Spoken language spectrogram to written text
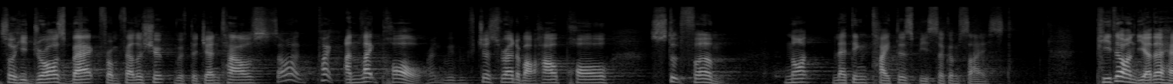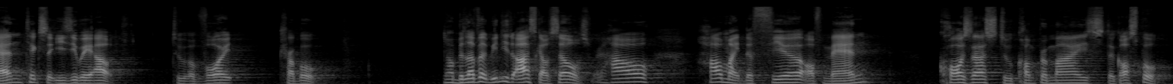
so he draws back from fellowship with the Gentiles. Quite unlike Paul, right? We've just read about how Paul stood firm, not letting Titus be circumcised. Peter, on the other hand, takes the easy way out to avoid trouble. Now, beloved, we need to ask ourselves how how might the fear of man cause us to compromise the gospel?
